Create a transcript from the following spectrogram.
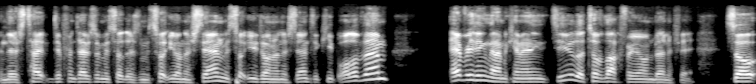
and there's type different types of mitzvot. There's mitzvot you understand, mitzvot you don't understand. To keep all of them, everything that I'm commanding to you, letov lach for your own benefit. So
